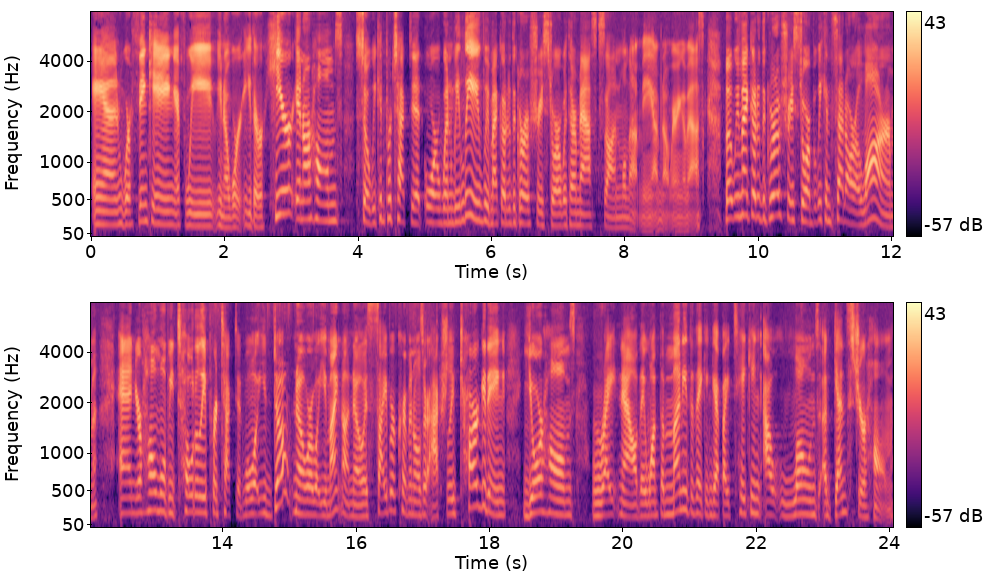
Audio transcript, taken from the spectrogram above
And we're thinking if we, you know, we're either here in our homes so we can protect it, or when we leave, we might go to the grocery store with our masks on. Well, not me, I'm not wearing a mask. But we might go to the grocery store, but we can set our alarm and your home will be totally protected. Well, what you don't know, or what you might not know, is cyber criminals are actually targeting your homes right now. They want the money that they can get by taking out loans against your home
